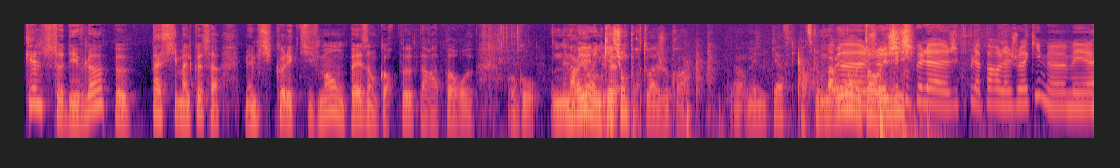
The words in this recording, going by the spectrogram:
qu'elle se développe euh, pas si mal que ça, même si collectivement, on pèse encore peu par rapport euh, au gros. Marion a une je- question pour toi, je crois. Mets le casque parce que Bah, Marion est en je- J'ai régie. coupé, la, j'ai coupé la parole à Joachim, euh, mais. euh,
